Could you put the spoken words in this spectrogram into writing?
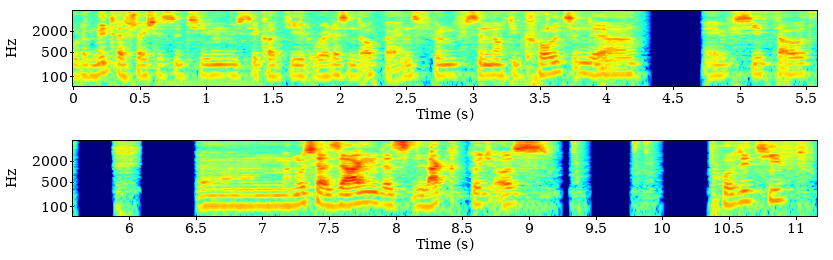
oder mit das schlechteste Team, ich sehe gerade, die Raiders sind auch bei 1-5, sind noch die Colts in der AFC South. Ähm, man muss ja sagen, dass Luck durchaus positiv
